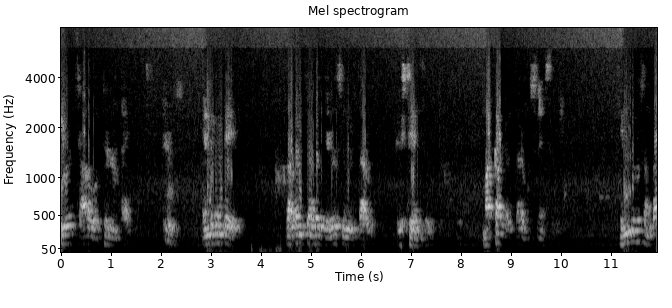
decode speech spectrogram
ఈరోజు చాలా ఒత్తిళ్ళు ఉంటాయి. ఎందుకంటే ప్రపంచంలో జెరూసలం వెళ్తారు క్రిస్టియన్స్ మక్కాకి వెళ్తారు ముస్లిమ్స్. హిందూ అంతా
